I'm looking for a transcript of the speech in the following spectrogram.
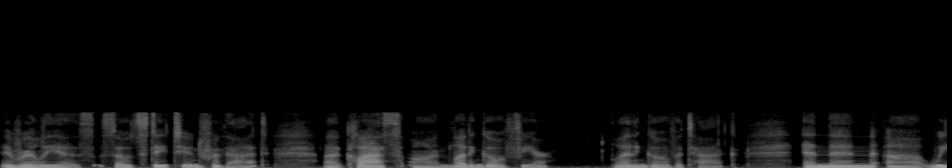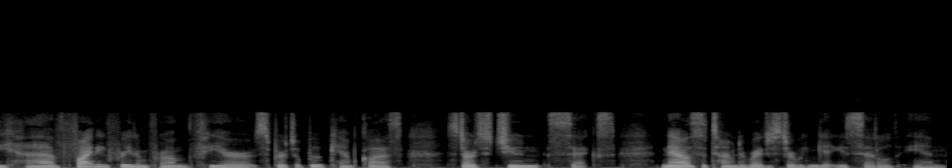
it really is. So stay tuned for that uh, class on letting go of fear, letting go of attack. And then uh, we have Finding Freedom from Fear Spiritual Boot Camp class starts June 6th. Now is the time to register. We can get you settled in.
